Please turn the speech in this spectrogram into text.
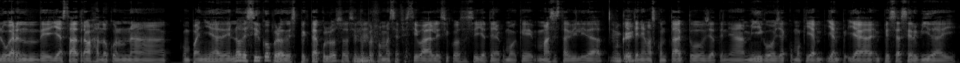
lugar en donde ya estaba trabajando con una compañía de, no de circo, pero de espectáculos, haciendo performance en festivales y cosas así, ya tenía como que más estabilidad, ya tenía más contactos, ya tenía amigos, ya como que ya, ya, ya empecé a hacer vida ahí.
